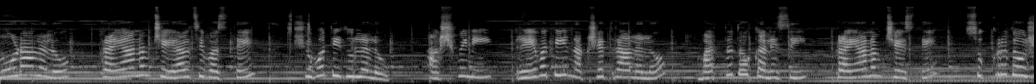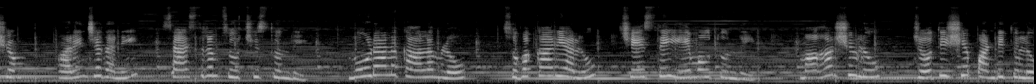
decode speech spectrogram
మూడాలలో ప్రయాణం చేయాల్సి వస్తే శుభతిథులలో అశ్విని రేవతి నక్షత్రాలలో భర్తతో కలిసి ప్రయాణం చేస్తే శుక్రదోషం వరించదని శాస్త్రం సూచిస్తుంది. మూడాల కాలంలో శుభకార్యాలు చేస్తే ఏమవుతుంది? మహర్షులు జ్యోతిష్య పండితులు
